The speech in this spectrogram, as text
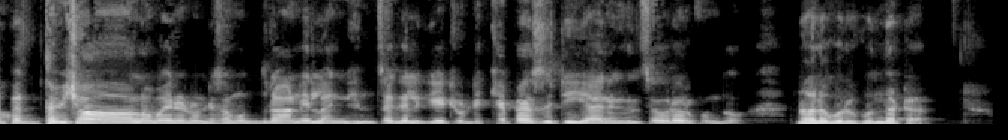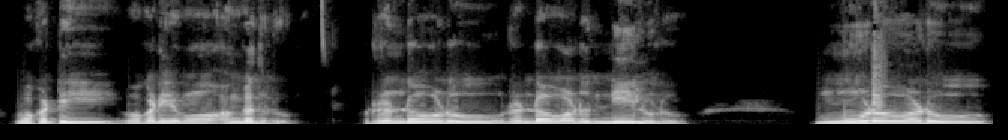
పెద్ద విశాలమైనటువంటి సముద్రాన్ని లంఘించగలిగేటువంటి కెపాసిటీ ఆయనకు తెలిసి ఎవరెవరికి ఉందో? నలుగురికి ఉందట. ఒకటి ఒకడేమో అంగదుడు. రెండోవాడు రెండోవాడు నీలుడు. మూడోవాడు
